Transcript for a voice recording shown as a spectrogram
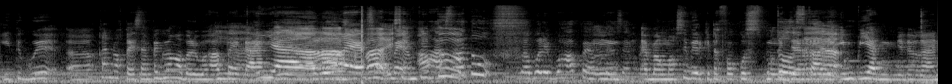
itu gue eh, kan waktu SMP gue nggak boleh bawa HP Iya, kan Iya, nggak Iya. boleh Ah, SMP. SMP tuh- Alhasil tuh nggak boleh bawa HP waktu Mm, SMP. emang maksudnya biar kita fokus Betul mengejar sekali. impian gitu kan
